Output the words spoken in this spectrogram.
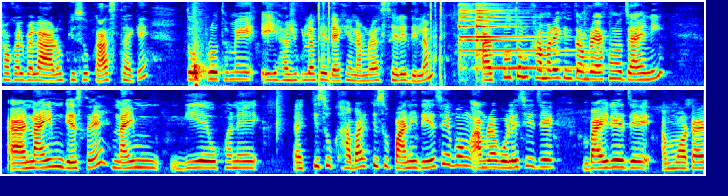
সকালবেলা আরও কিছু কাজ থাকে। তো প্রথমে এই হাঁসগুলোকে দেখেন, আমরা ছেড়ে দিলাম। আর প্রথম খামারে কিন্তু আমরা এখনও যাইনি। নাইম গেছে। নাইম গিয়ে ওখানে কিছু খাবার, কিছু পানি দিয়েছে এবং আমরা বলেছি যে বাইরে যে মোটর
